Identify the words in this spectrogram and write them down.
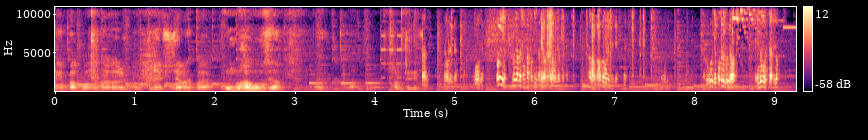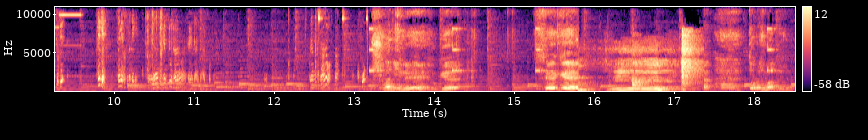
게임 방법은 안 알고 그냥 시작하는 거야? 공부하고 오세요 네. 자, 하면 되겠지. 시간이 있네 두 개, 세 개. 떨어지면 안 되죠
